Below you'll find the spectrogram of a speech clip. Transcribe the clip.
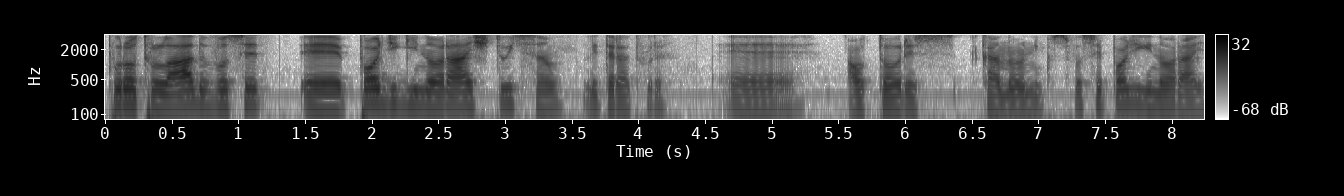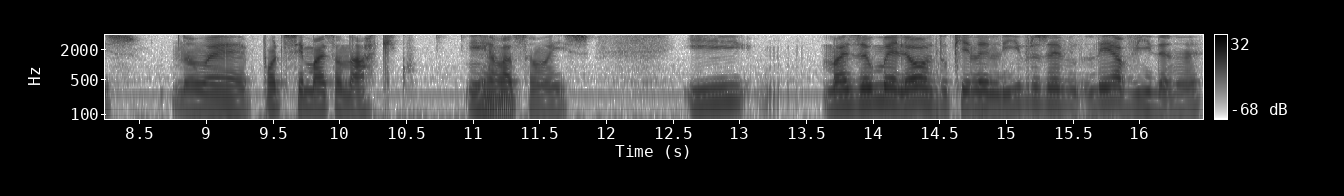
por outro lado, você é, pode ignorar a instituição literatura, é, autores canônicos. Você pode ignorar isso. Não é, pode ser mais anárquico em Uhum. relação a isso. E mas é o melhor do que ler livros é ler a vida, né?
